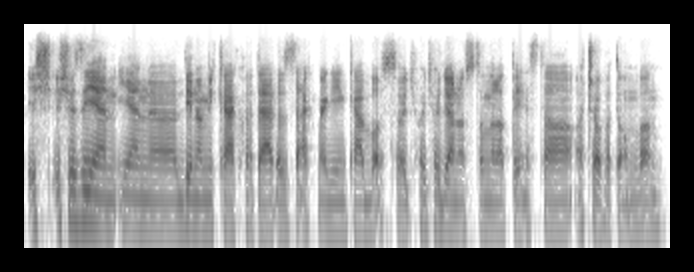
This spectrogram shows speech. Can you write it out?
és, és az ilyen, ilyen dinamikák határozzák meg inkább azt, hogy, hogy hogyan osztom el a pénzt a, a csapatomban.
